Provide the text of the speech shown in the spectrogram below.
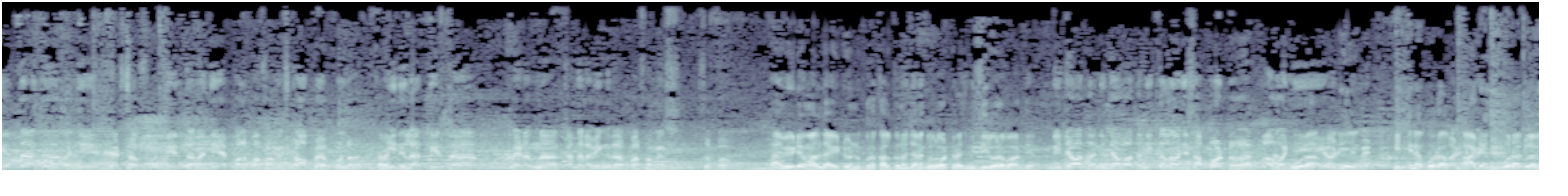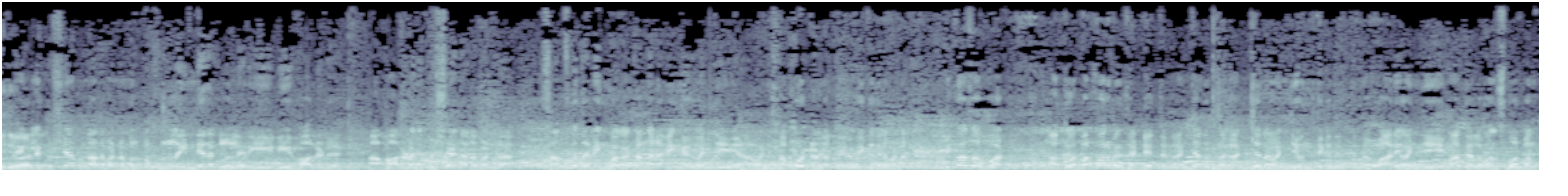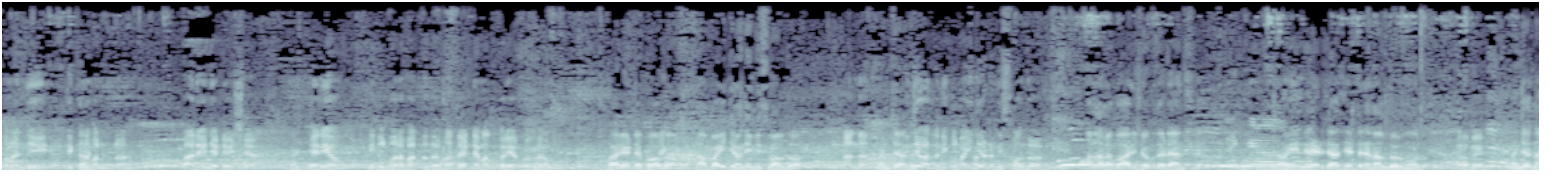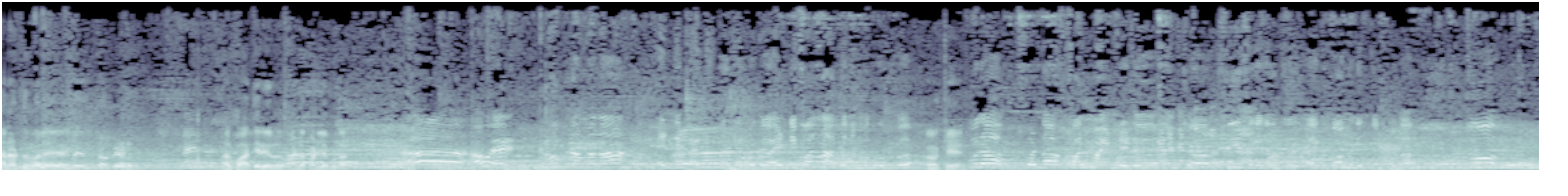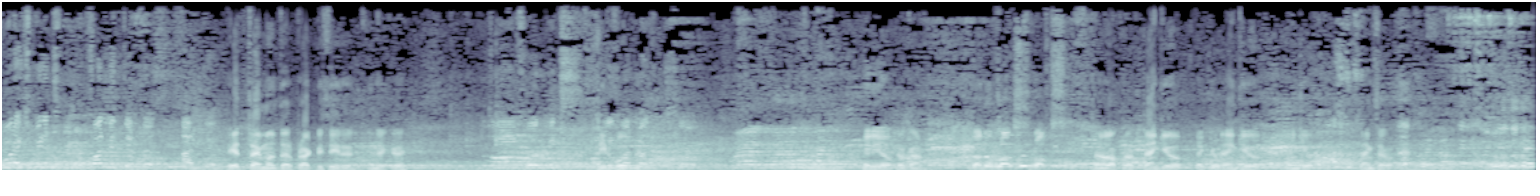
ತೀರ್ಥಗ್ ಒಂಜಿ ಹೆಡ್ಸ್ ಆಫ್ ತೀರ್ಥ ಒಂಜಿ ಏಪಲ್ ಪರ್ಫಾರ್ಮೆನ್ಸ್ ಟಾಪ್ ಹೇಳ್ಕೊಂಡು ಏನಿಲ್ಲ ತೀರ್ಥ ಮೇಡಮ್ನ ಕನ್ನಡ ವಿಂಗ್ದ ಪರ್ಫಾರ್ಮೆನ್ಸ್ ಸೂಪರ್ ನಾ ವಿಡಿಯೋ ಮಲ್ದ ಐಟ್ ಉಂಟು ಪೂರ ಕಲ್ಕುನ. ಜನಗಳು ಒಟ್ಟರೆ ವಿಜಿಲ್ ಪೂರ ಬಾರ್ದೆ. ನಿಜವಾದ ನಿಜವಾದ ನಿಖಲ್ನ ಒಂಜಿ ಸಪೋರ್ಟ್ ಪೂರ ಹಿತ್ತಿನ ಇತ್ತಿನ ಪೂರ ಆಡಿಯನ್ಸ್ ಪೂರ ಆಗ್ಲ ವಿಜಿಲ್ ಬಾರ್ದೆ. ಖುಷಿ ಆದ ಬಂಡ ಮುಲ್ಪ ಫುಲ್ ಇಂಡಿಯಾದಕ್ಲು ಈ ಇಡೀ ಹಾಲಿಡ್ ಆ ಹಾಲ್ಡ್ ಒಂಜಿ ಖುಷಿ ಆದ ಬಂಡ ಸಂಸ್ಕೃತ ವಿಂಗ್ ಮಗ ಕನ್ನಡ ವಿಂಗ್ ಒಂಜಿ ಸಪೋರ್ಟ್ ಉಂಡತ್ತೆ ತಿಕ್ಕದಿನ ಬಟ್ ವಾಟ್ ಅಕ್ಲ ಪರ್ಫಾರ್ಮೆನ್ಸ್ ಎಡ್ಡೆ ಇತ್ತು ಅಂಚದ ಅಂಚನ ಒಂಜಿ ಒಂದು ತಿಕ್ಕದಿತ್ತು ಬಾರಿ ಒಂಜಿ ಮಾತೆಲ್ಲ ಒನ್ಸ್ ಮೋರ್ ಪನ್ಪನ ಒಂಜಿ ತಿಕ್ಕನ ಪನ್ಪನ ಬಾರಿ ಒಂಜಿ ಎಡ್ಡೆ ವಿಷಯ. ಏನಿಯೋ ನಿಖಲ್ ಪೂರ ಬರ್ತದೆ ಮತ್ತೆ ಎಡ್ಡೆ ಮತ್ತೆ ಬರೆಯೋ ಪ್ರೋಗ್ರಾಮ್ ಬಾರಿ ಎಡ್ಡೆ ಪ್ರೋಗ್ರಾಮ್ ನಾವು ಬೈದಿನ ಒಂದೇ ಮಿಸ್ ಮಾಡ್ದು. ಅಂದ. ಮಂಚಾದ. ನಿಜವಾದ ನಿಖಲ್ ಬೈಜಿ ಮಿಸ್ ಮಾಡ್ದವ್ರು ಮಲ್ಲಲ್ಲ ಬಾರಿ ಶೋಕದ ಡ್ಯಾನ್ಸ್ ನಾವು ಎಣ್ಣೆ ಜಾಸ್ತಿ ಎಟ್ಟನೆ ನಲ್ದೋರು ಮೊದಲು ಅಂಚ ನನ್ನಟ್ಟು ಮೇಲೆ ಅಲ್ಲಿ ಪಾತಿರಿರು ಅಂಡ ಪಂಡ್ಲೆ ಪುಟ. ಅವೇ ಗ್ರೂಪ್ ನಮ್ಮನ ಎಡ್ಡಿ ಪ್ರಾಕ್ಟೀಸ್ ಮಾಡ್ಬೇಕು ಎಡ್ಡಿ ಫನ್ ಆಗ್ತದೆ ನಮ್ಮ ಗ್ರೂಪ್ ಓಕೆ ಪೂರ ಕೊಂಡ ಫನ್ ಮೈಂಡೆಡ್ ಅಂಚ ಫೀಸ್ ಲೈಕ್ ಕಾಮಿಡಿ ಇತ್ತು ಪೂರ ಸೊ ಪೂರ ಎಕ್ಸ್ಪೀರಿಯನ್ಸ್ ಫನ್ ಇತ್ತು ಅದೇ ಏತ್ ಟೈಮ್ ಅಲ್ತಾರೆ ಪ್ರಾಕ್ಟೀಸ್ ಇರು ಇದಕ್ಕೆ three four weeks Three, four weeks. Month so ಏನಿಯೋ ಕಾಣ್ Dhanu blogs rocks thank you thank you thank you thank you thanks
